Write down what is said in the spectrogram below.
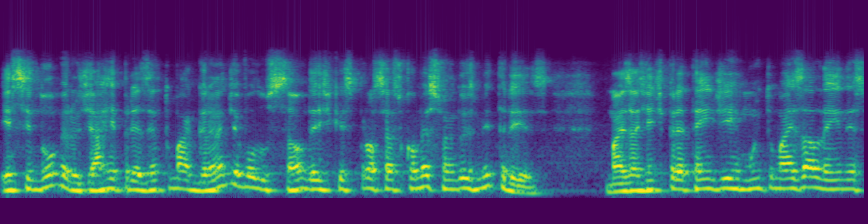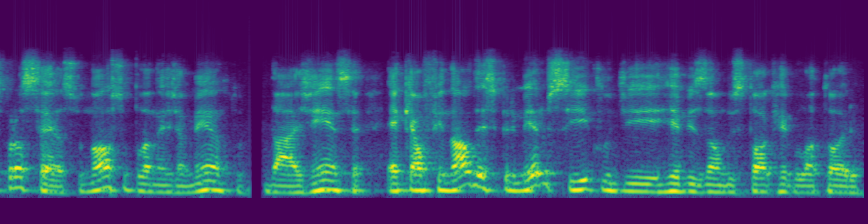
Esse número já representa uma grande evolução desde que esse processo começou em 2013. Mas a gente pretende ir muito mais além nesse processo. Nosso planejamento da agência é que ao final desse primeiro ciclo de revisão do estoque regulatório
